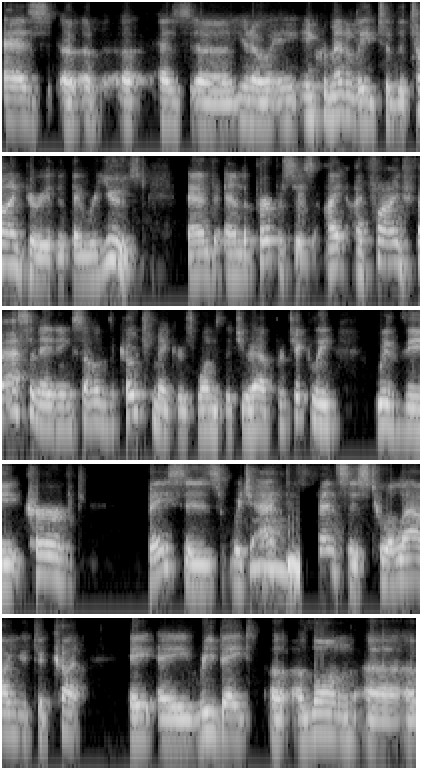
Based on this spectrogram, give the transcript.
as, uh, uh, uh, as uh, you know, incrementally to the time period that they were used and, and the purposes. I, I find fascinating some of the coach makers ones that you have, particularly with the curved bases, which act as fences to allow you to cut a, a rebate uh, along uh,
